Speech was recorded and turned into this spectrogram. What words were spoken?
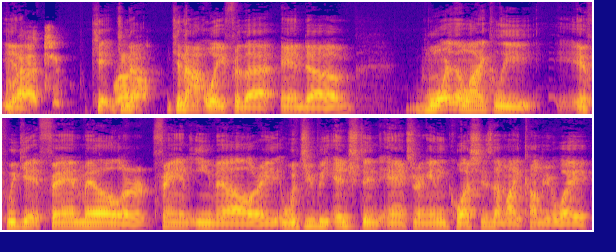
glad know, to. Can, cannot cannot wait for that, and um, more than likely, if we get fan mail or fan email or any, would you be interested in answering any questions that might come your way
